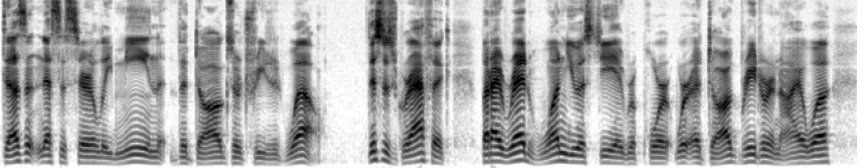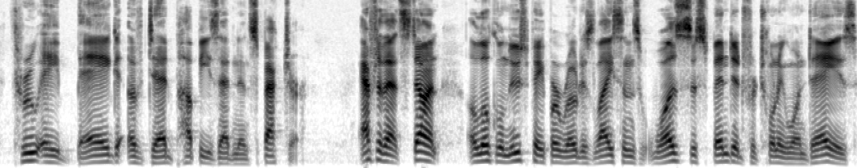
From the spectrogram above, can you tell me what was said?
doesn't necessarily mean the dogs are treated well. This is graphic, but I read one USDA report where a dog breeder in Iowa threw a bag of dead puppies at an inspector. After that stunt, a local newspaper wrote his license was suspended for 21 days,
